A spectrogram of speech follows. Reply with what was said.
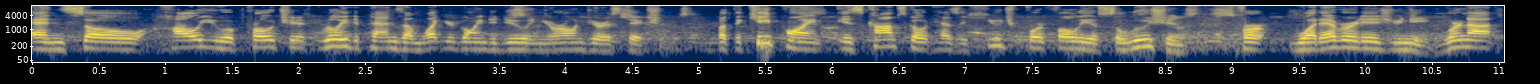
And so how you approach it really depends on what you're going to do in your own jurisdiction. But the key point is CommScope has a huge portfolio of solutions for whatever it is you need. We're not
